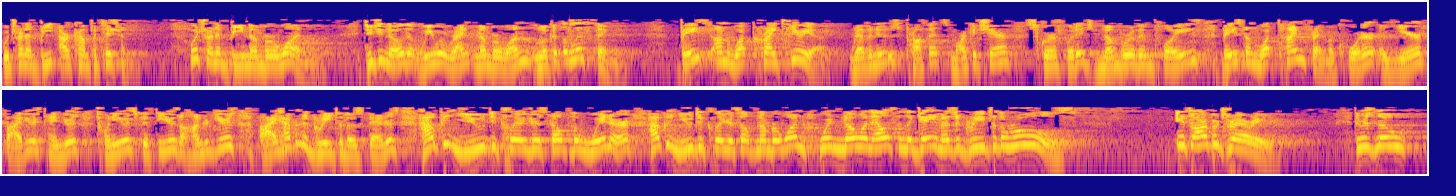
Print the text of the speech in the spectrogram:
We're trying to beat our competition. We're trying to be number one. Did you know that we were ranked number one? Look at the listing. Based on what criteria? Revenues, profits, market share, square footage, number of employees? Based on what time frame? A quarter, a year, five years, ten years, twenty years, fifty years, a hundred years? I haven't agreed to those standards. How can you declare yourself the winner? How can you declare yourself number one when no one else in the game has agreed to the rules? It's arbitrary. There is no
